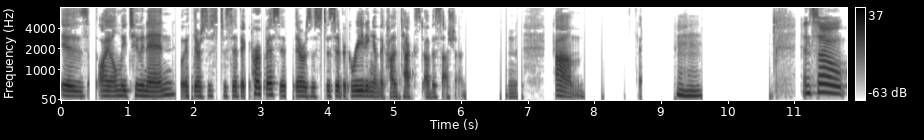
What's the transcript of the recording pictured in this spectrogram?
is I only tune in if there's a specific purpose, if there's a specific reading in the context of a session. Um, mm-hmm. And so,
